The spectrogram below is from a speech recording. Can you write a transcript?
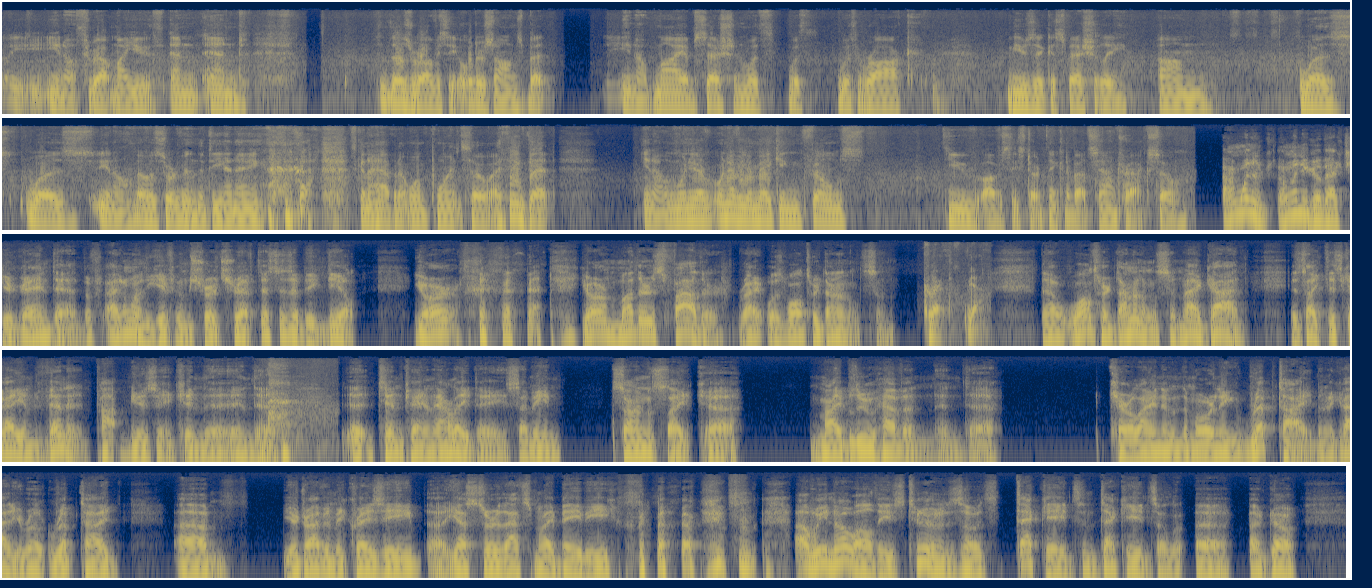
you know, throughout my youth. And, and those were obviously older songs, but you know, my obsession with with with rock music, especially, um, was was you know that was sort of in the DNA. it's going to happen at one point. So I think that you know when you whenever you're making films, you obviously start thinking about soundtracks. So I want to I want to go back to your granddad. I don't want to give him short shrift. This is a big deal. Your your mother's father, right, was Walter Donaldson. Correct. Yeah. Now, Walter Donaldson, my God, it's like this guy invented pop music in the in the uh, Tin Pan Alley days. I mean, songs like uh, "My Blue Heaven" and uh, "Carolina in the Morning," "Riptide." My God, he wrote "Riptide." Um, you're driving me crazy. Uh, yes, sir, that's my baby. uh, we know all these tunes, so it's decades and decades uh, ago.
